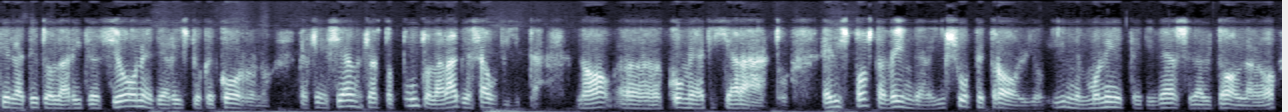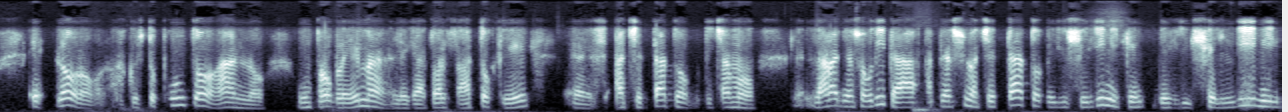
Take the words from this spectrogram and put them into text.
della dedollarizzazione e del rischio che corrono, perché se a un certo punto l'Arabia Saudita, no, eh, come ha dichiarato, è disposta a vendere il suo petrolio in monete diverse dal dollaro, e loro a questo punto hanno un problema legato al fatto che eh, accettato diciamo, l'Arabia Saudita ha persino accettato degli scellini, che, degli scellini,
